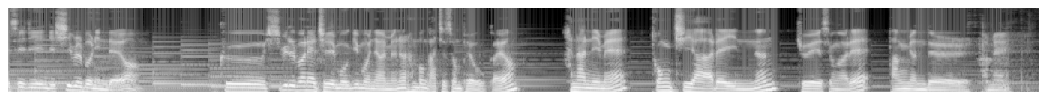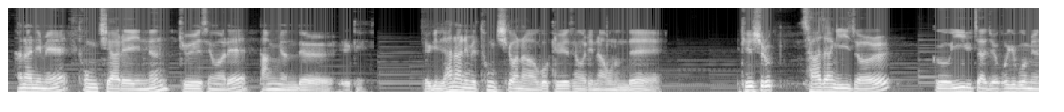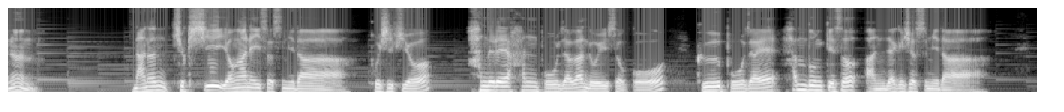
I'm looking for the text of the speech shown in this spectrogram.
메시지 이제 11번인데요. 그 11번의 제목이 뭐냐면은 한번 같이 선포해 볼까요? 하나님의 통치 아래 있는 교회 생활의 방면들. 아멘. 하나님의 통치 아래 있는 교회 생활의 방면들. 이렇게. 여기 이제 하나님의 통치가 나오고 교회 생활이 나오는데, 계시록 4장 2절, 그 2일자죠. 거기 보면은, 나는 즉시 영안에 있었습니다. 보십시오. 하늘에 한 보호자가 놓여 있었고 그 보호자에 한 분께서 앉아 계셨습니다.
